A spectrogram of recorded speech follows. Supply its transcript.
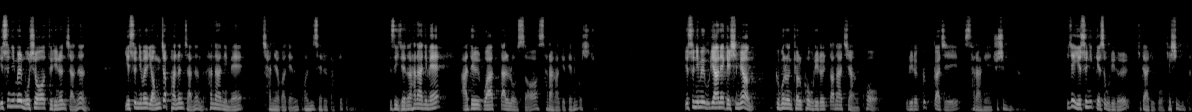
예수님을 모셔드리는 자는 예수님을 영접하는 자는 하나님의 자녀가 되는 권세를 받게 됩니다. 그래서 이제는 하나님의 아들과 딸로서 살아가게 되는 것이죠. 예수님이 우리 안에 계시면 그분은 결코 우리를 떠나지 않고 우리를 끝까지 사랑해 주십니다. 이제 예수님께서 우리를 기다리고 계십니다.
